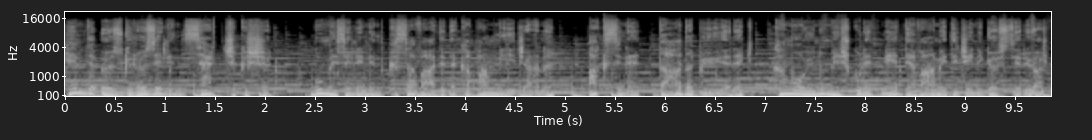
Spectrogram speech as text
hem de Özgür Özel'in sert çıkışı bu meselenin kısa vadede kapanmayacağını, aksine daha da büyüyerek kamuoyunu meşgul etmeye devam edeceğini gösteriyor.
